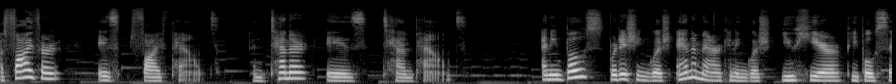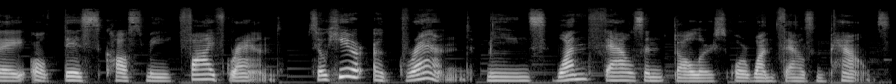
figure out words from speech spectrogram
A fiver is five pounds, and tenner is ten pounds. And in both British English and American English, you hear people say, oh, this cost me five grand. So here, a grand means $1,000 or 1,000 pounds.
